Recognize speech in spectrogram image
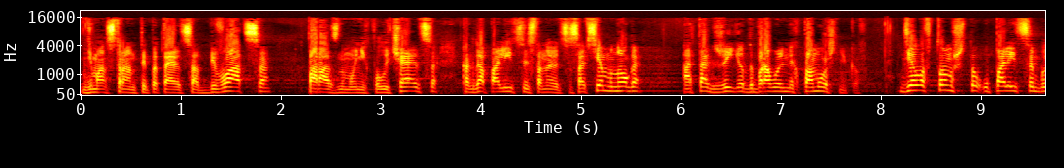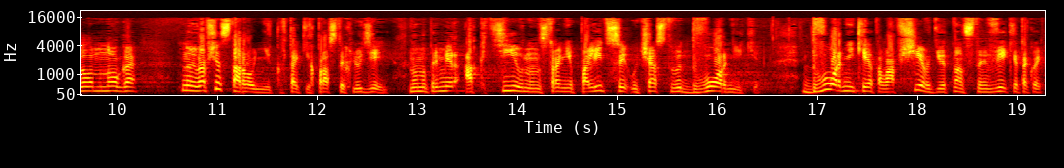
демонстранты пытаются отбиваться, по-разному у них получается, когда полиции становится совсем много, а также ее добровольных помощников. Дело в том, что у полиции было много ну и вообще сторонников таких простых людей. Ну, например, активно на стороне полиции участвуют дворники. Дворники — это вообще в XIX веке такой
